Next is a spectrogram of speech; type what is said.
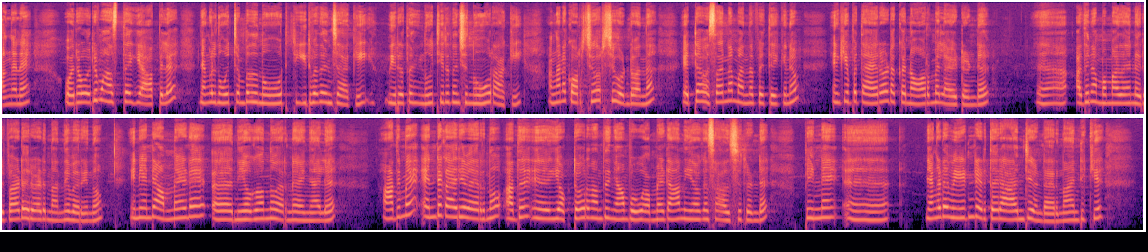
അങ്ങനെ ഒരു ഒരു മാസത്തെ ഗ്യാപ്പിൽ ഞങ്ങൾ നൂറ്റമ്പത് നൂറ്റി ഇരുപത്തഞ്ചാക്കി ഇരുപത്തഞ്ച് നൂറ്റി ഇരുപത്തഞ്ച് നൂറാക്കി. അങ്ങനെ കുറച്ച് കുറച്ച് കൊണ്ടുവന്ന് ഏറ്റവും അവസാനം വന്നപ്പോഴത്തേക്കിനും എനിക്കിപ്പോൾ തൈറോയിഡൊക്കെ നോർമലായിട്ടുണ്ട്. അതിനമ്മമ്മ തന്നെ ഒരുപാട് ഒരുപാട് നന്ദി പറയുന്നു. ഇനി എന്റെ അമ്മയുടെ നിയോഗം എന്ന് പറഞ്ഞു കഴിഞ്ഞാൽ ആദ്യമേ എന്റെ കാര്യമായിരുന്നു. അത് ഈ ഒക്ടോബർ നന്ദി ഞാൻ പോകും. അമ്മയുടെ ആ നിയോഗം സാധിച്ചിട്ടുണ്ട്. പിന്നെ ഞങ്ങളുടെ വീടിന്റെ അടുത്ത് ഒരു ആന്റി ഉണ്ടായിരുന്നു. ആന്റിക്ക്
